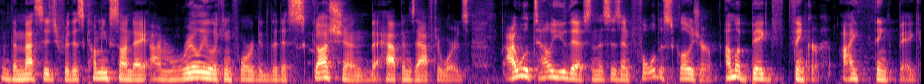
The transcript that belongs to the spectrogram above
the message for this coming Sunday. I'm really looking forward to the discussion that happens afterwards. I will tell you this, and this is in full disclosure I'm a big thinker. I think big.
